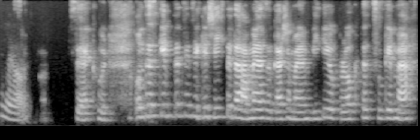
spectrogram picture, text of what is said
ja. Super. Sehr cool. Und es gibt ja diese Geschichte, da haben wir ja sogar schon mal einen Videoblog dazu gemacht,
